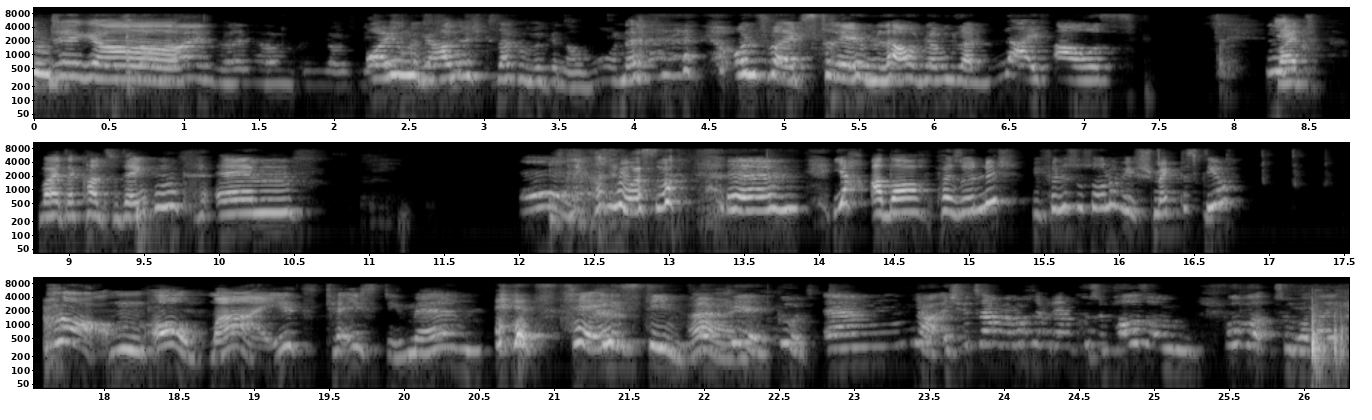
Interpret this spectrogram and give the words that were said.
kann Digga. Nein, nein, haben ich, nicht. Oh Junge, wir haben nämlich gesagt, wo wir genau wohnen. Und zwar extrem laut. Wir haben gesagt, live aus. Weit, weiter kannst du denken. Ähm, Oh. was so? Ähm, ja, aber persönlich, wie findest du es, Ole? Wie schmeckt es dir? Oh, mm, oh my, it's tasty, man. It's tasty, man. Okay, gut. Ähm, ja, ich würde sagen, wir machen wieder eine kurze Pause, um vorzubereiten.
